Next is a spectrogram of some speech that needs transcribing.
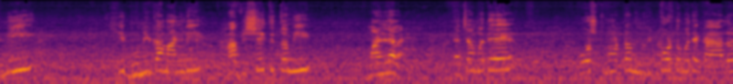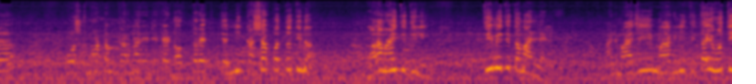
मी ही भूमिका मांडली हा विषय तिथं मी मांडलेला आहे. त्याच्यामध्ये पोस्टमॉर्टम रिपोर्टमध्ये काय आलं? पोस्टमॉर्टम करणारे जे काही डॉक्टर आहेत त्यांनी कशा पद्धतीनं मला माहिती दिली. ती मी तिथं मांडलेली. आहे. आणि माझी मागणी तिथंही होती.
